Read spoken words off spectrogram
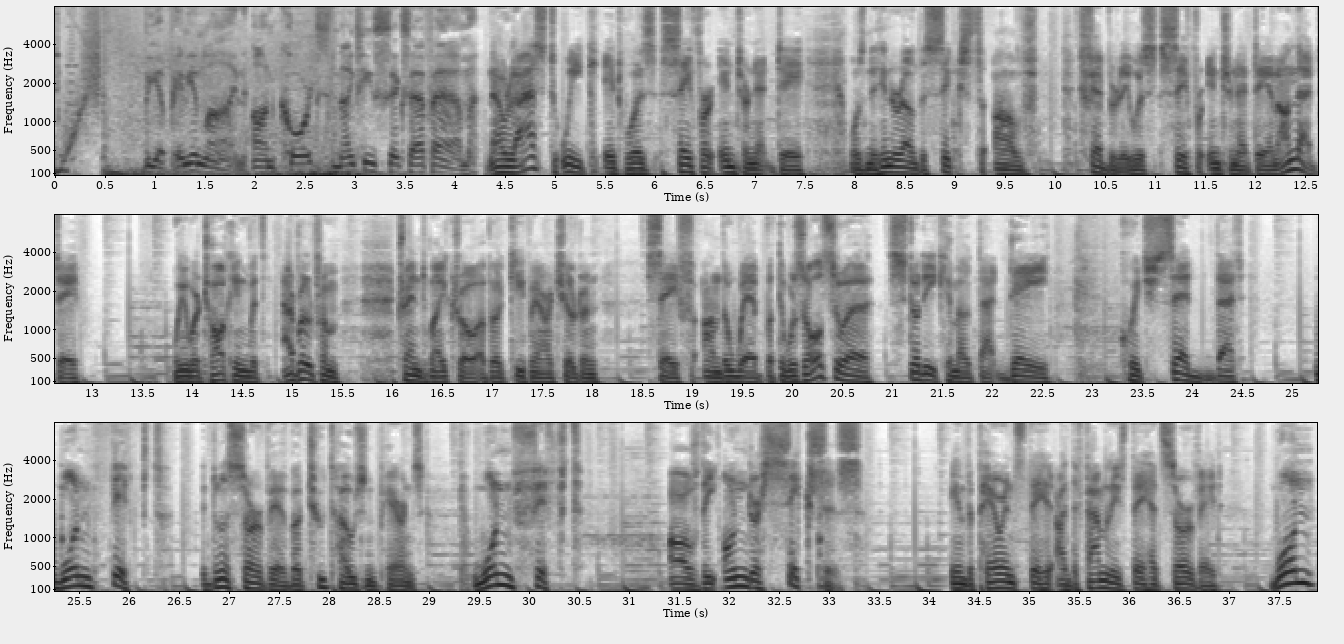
The Opinion Line on Cork's 96 FM. Now, last week it was Safer Internet Day, wasn't it? In around the 6th of February was Safer Internet Day. And on that day, we were talking with Avril from Trend Micro about keeping our children safe on the web. But there was also a study came out that day which said that one fifth, they'd done a survey of about 2,000 parents, one fifth of the under sixes in the parents they and the families they had surveyed, one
